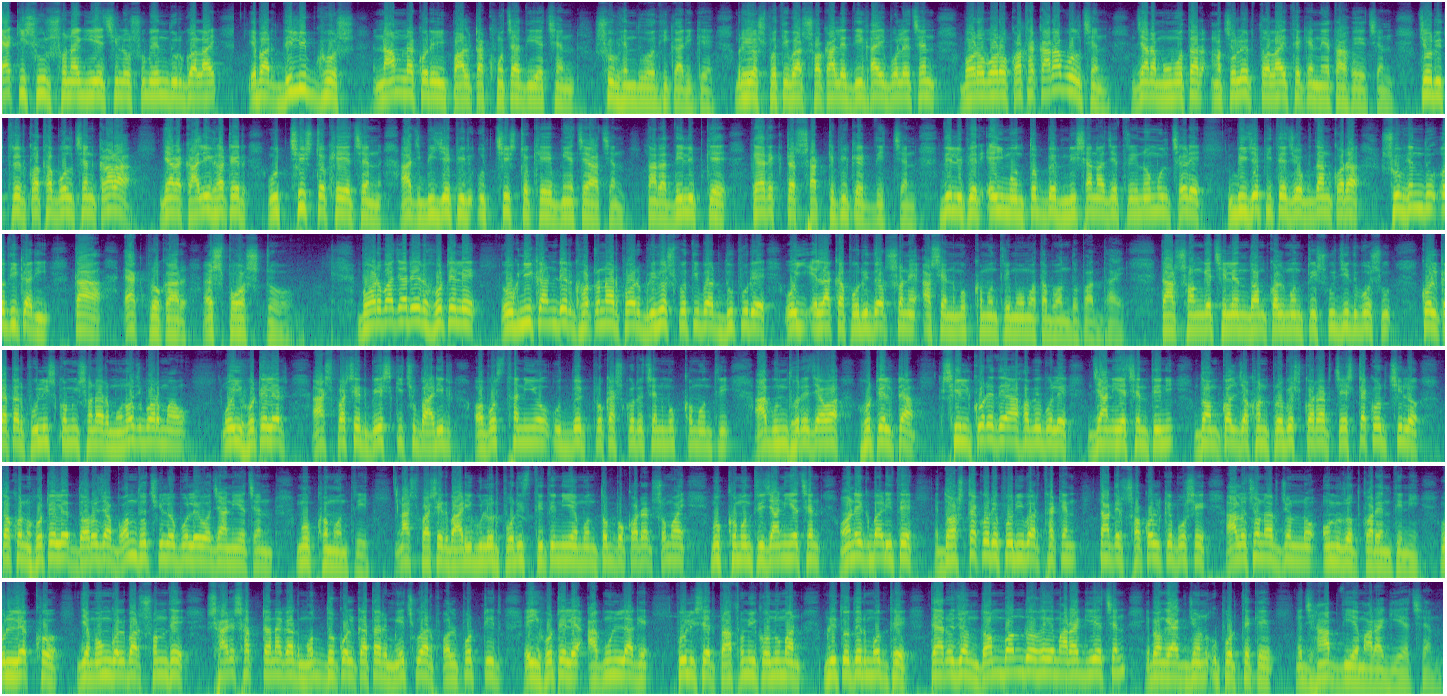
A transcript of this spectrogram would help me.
একই সুর শোনা গিয়েছিল শুভেন্দুর গলায়। এবার দিলীপ ঘোষ নাম না করেই পাল্টা খোঁচা দিয়েছেন শুভেন্দু অধিকারীকে। বৃহস্পতিবার সকালে দীঘায় বলেছেন, বড় বড় কথা কারা বলছেন? যারা মমতার আঁচলের তলায় থেকে নেতা হয়েছেন। চরিত্রের কথা বলছেন কারা? যারা কালীঘাটের উচ্ছিষ্ট খেয়েছেন, আজ বিজেপির উচ্ছিষ্ট খেয়ে বেঁচে আছেন। তারা দিলীপকে ক্যারেক্টার সার্টিফিকেট দিচ্ছেন। দিলীপের এই মন্তব্যের নিশানা যে তৃণমূল ছেড়ে বিজেপিতে যোগদান করা শুভেন্দু অধিকারী তা এক প্রকার স্পষ্ট। বড়বাজারের হোটেলে অগ্নিকাণ্ডের ঘটনার পর বৃহস্পতিবার দুপুরে ওই এলাকা পরিদর্শনে আসেন মুখ্যমন্ত্রী মমতা বন্দ্যোপাধ্যায়। তার সঙ্গে ছিলেন দমকল মন্ত্রী সুজিত বসু, কলকাতার পুলিশ কমিশনার মনোজ বর্মাও ওই হোটেলের আশপাশের বেশ কিছু বাড়ির অবস্থা নিয়েও উদ্বেগ প্রকাশ করেছেন মুখ্যমন্ত্রী। আগুন ধরে যাওয়া হোটেলটা সিল করে দেয়া হবে বলে জানিয়েছেন তিনি। দমকল যখন প্রবেশ করার চেষ্টা করছিল, তখন হোটেলের দরজা বন্ধ ছিল বলেও জানিয়েছেন মুখ্যমন্ত্রী। আশপাশের বাড়িগুলোর পরিস্থিতি নিয়ে মন্তব্য করার সময় মুখ্যমন্ত্রী জানিয়েছেন, অনেক বাড়িতে দশটা করে পরিবার থাকেন, তাদের সকলকে বসে আলোচনার জন্য অনুরোধ করেন তিনি। উল্লেখ্য যে মঙ্গলবার সন্ধে সাড়ে সাতটা নাগাদ কলকাতার মেছুয়ার ফলপট্টির এই হোটেলে আগুন লাগে। পুলিশের প্রাথমিক অনুমান, মৃতদের মধ্যে তেরো জন দমবন্ধ হয়ে মারা গিয়েছেন এবং একজন উপর থেকে ঝাঁপ দিয়ে মারা গিয়েছেন।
